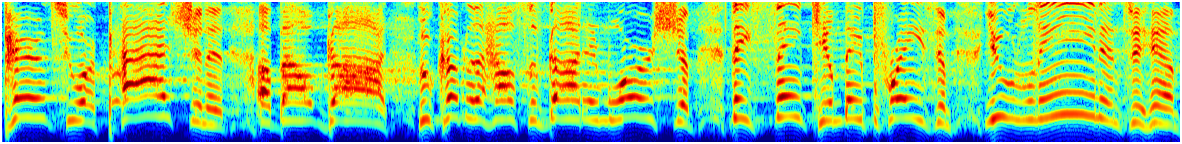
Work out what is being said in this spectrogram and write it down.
parents who are passionate about God, who come to the house of God and worship. They thank Him, they praise Him. You lean into Him.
